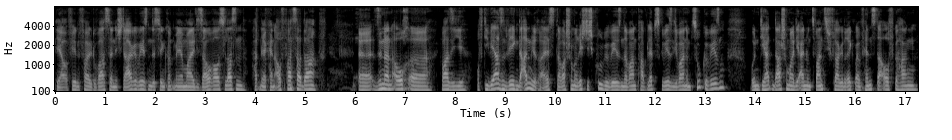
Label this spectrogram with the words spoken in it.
Ja, auf jeden Fall. Du warst ja nicht da gewesen, deswegen konnten wir ja mal die Sau rauslassen. Hatten wir ja keinen Aufpasser da. Äh, sind dann auch äh, quasi auf diversen Wegen da angereist. Da war schon mal richtig cool gewesen. Da waren ein paar Blebs gewesen, die waren im Zug gewesen und die hatten da schon mal die 21-Flagge direkt beim Fenster aufgehangen.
